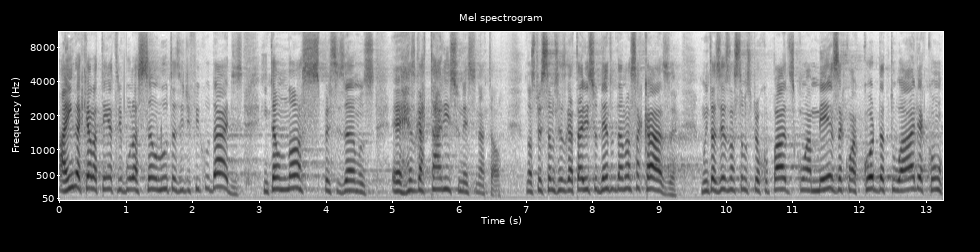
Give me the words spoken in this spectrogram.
ainda que ela tenha tribulação, lutas e dificuldades. Então nós precisamos é, resgatar isso nesse Natal. Nós precisamos resgatar isso dentro da nossa casa. Muitas vezes nós estamos preocupados com a mesa, com a cor da toalha, com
